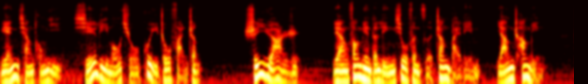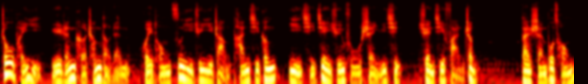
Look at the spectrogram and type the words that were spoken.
勉强同意协力谋求贵州反正。十一月二日，两方面的领袖分子张百林、杨昌明、周培义与任可成等人会同资义局议长谭锡庚一起见巡抚沈余庆，劝其反正，但沈不从。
